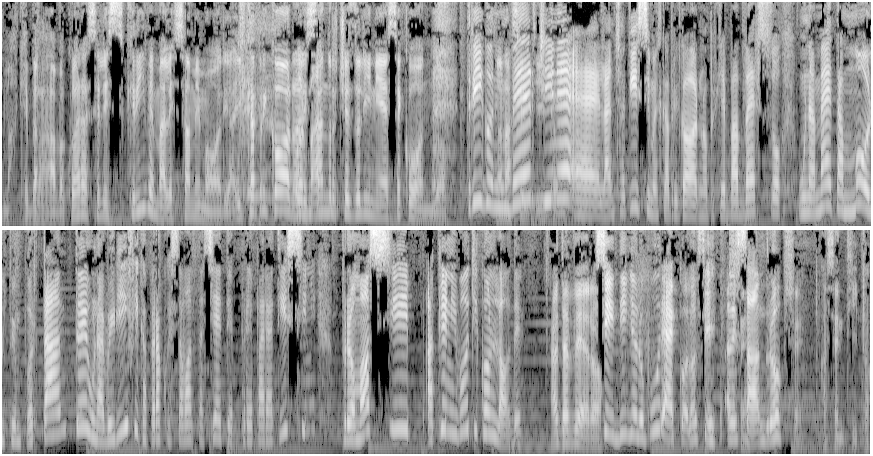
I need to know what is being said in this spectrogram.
Ma che brava, guarda se le scrive ma le sa a memoria. Il Capricorno. Alessandro Cesolini è secondo. Trigono in Vergine è lanciatissimo il Capricorno perché va verso una meta molto importante, una verifica, però questa volta siete preparatissimi, promossi a pieni voti con lode. Ah, davvero? Sì, diglielo pure, eccolo, sì, Alessandro. Sì. Ha sentito.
